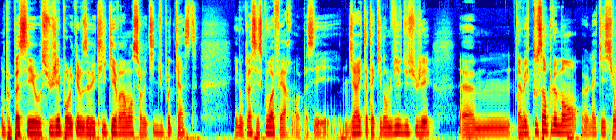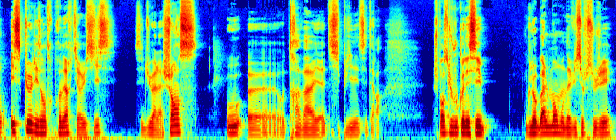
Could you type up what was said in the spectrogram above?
on peut passer au sujet pour lequel vous avez cliqué vraiment sur le titre du podcast. Et donc là c'est ce qu'on va faire, on va passer direct attaquer dans le vif du sujet. Euh, avec tout simplement euh, la question est-ce que les entrepreneurs qui réussissent, c'est dû à la chance ou euh, au travail, à la discipline, etc. Je pense que vous connaissez globalement mon avis sur le sujet.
